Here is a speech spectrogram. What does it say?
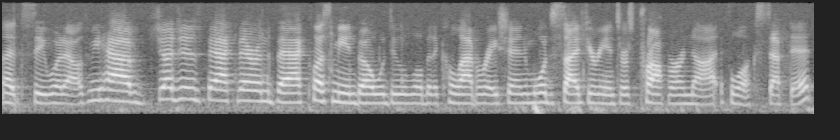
Let's see what else. We have judges back there in the back, plus me and Bo will do a little bit of collaboration, and we'll decide if your answer is proper or not, if we'll accept it.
